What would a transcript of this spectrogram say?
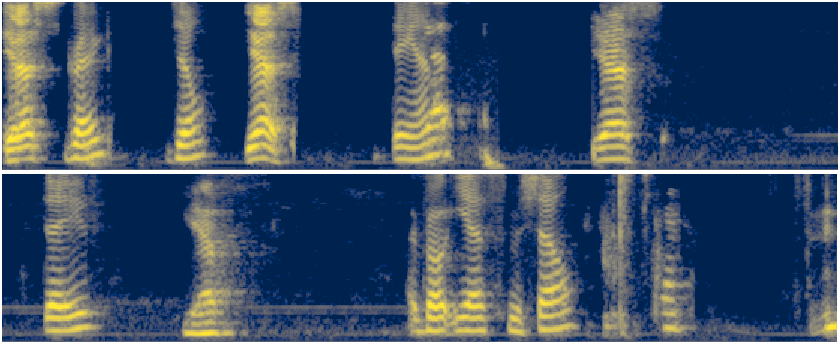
Yes. Greg? Jill? Yes. Dan? Yes. Yes. Dave? Yes. I vote yes. Michelle? Yes. Okay,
